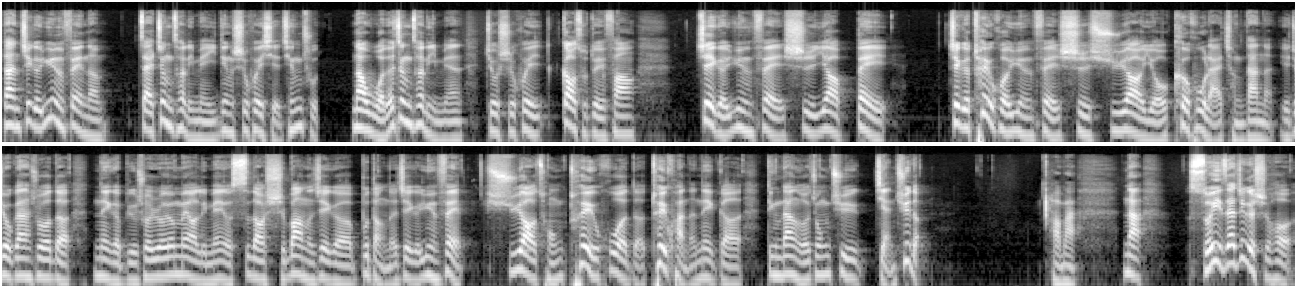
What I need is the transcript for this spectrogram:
但这个运费呢，在政策里面一定是会写清楚。那我的政策里面就是会告诉对方，这个运费是要被这个退货运费是需要由客户来承担的，也就我刚才说的那个，比如说 Royal Mail 里面有四到十磅的这个不等的这个运费，需要从退货的退款的那个订单额中去减去的。好吧，那所以在这个时候，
